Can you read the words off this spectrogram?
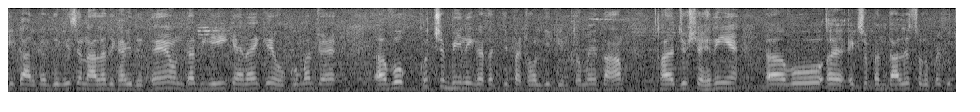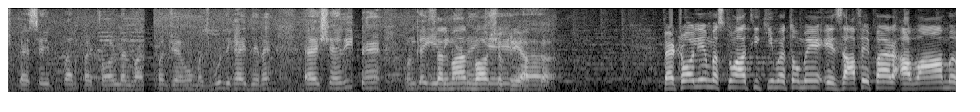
की कारकर्दगी से नाला दिखाई देते हैं। उनका भी यही कहना है कि हुकूमत जो है वो कुछ भी नहीं कर सकती पेट्रोल की कीमतों में। तमाम जो शहरी हैं वो एक सौ पैंतालीस रुपये कुछ पैसे पर पेट्रोल डलवाने पर जो है वो मजबूर दिखाई दे रहे हैं। शहरी जो हैं उनका ये सलमान बहुत शुक्रिया आपका। पेट्रोलियम मसनूआत की कीमतों में इजाफे पर आवाम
